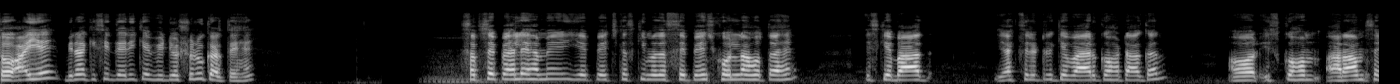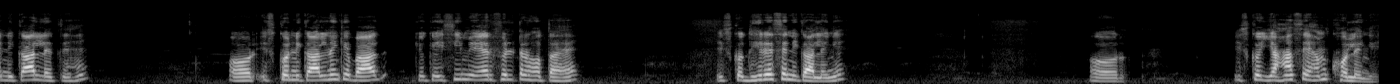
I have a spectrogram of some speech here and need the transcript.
तो आइए, बिना किसी देरी के वीडियो शुरू करते हैं। सबसे पहले हमें ये पेचकस की मदद से पेंच खोलना होता है। इसके बाद एक्सीटर के वायर को हटाकर और इसको हम आराम से निकाल लेते हैं। और इसको निकालने के बाद, क्योंकि इसी में एयर फ़िल्टर होता है इसको धीरे से निकालेंगे और इसको यहाँ से हम खोलेंगे।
